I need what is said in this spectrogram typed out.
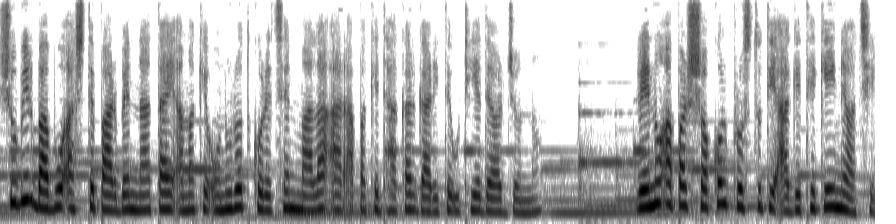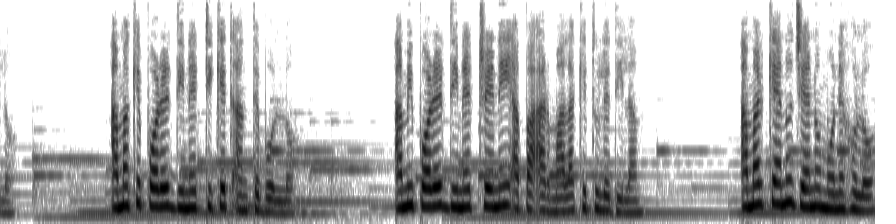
সুবীর বাবু আসতে পারবেন না, তাই আমাকে অনুরোধ করেছেন মালা আর আপাকে ঢাকার গাড়িতে উঠিয়ে দেওয়ার জন্য। রেনু আপার সকল প্রস্তুতি আগে থেকেই নেওয়া ছিল। আমাকে পরের দিনের টিকিট আনতে বলল। আমি পরের দিনের ট্রেনেই আপা আর মালাকে তুলে দিলাম। আমার কেন যেন মনে হলো,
